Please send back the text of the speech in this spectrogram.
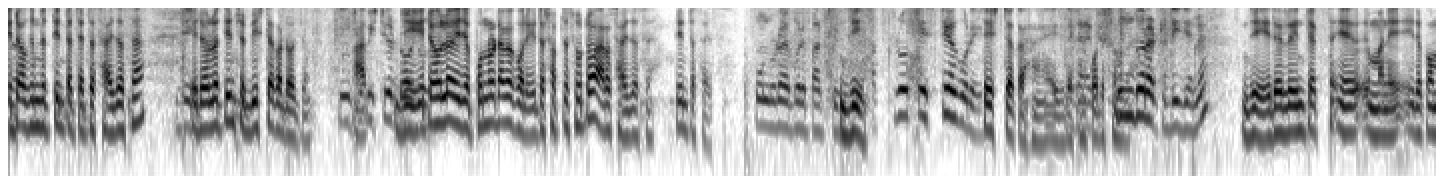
এটাও কিন্তু তিনটা চারটা সাইজ আছে। এটা হলো তিনশো বিশ টাকা ডজন। 320 আর জি এটা হলো এই যে পনেরো টাকা করে। এটা সবচেয়ে ছোটো আরও সাইজ আছে। তিনটা সাইজ পনেরো টাকা করে জি। তেইশ টাকা করে। তেইশ টাকা হ্যাঁ এই দেখেন কত সুন্দর। সুন্দর একটা ডিজাইন জি এটা হলো ইনটেক্ট মানে এরকম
